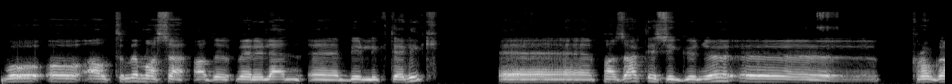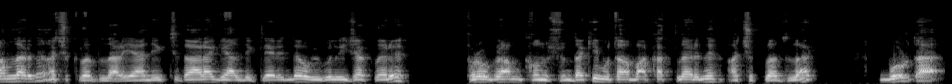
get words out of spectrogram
Bu o altılı masa adı verilen e, birliktelik e, pazartesi günü e, programlarını açıkladılar. Yani iktidara geldiklerinde uygulayacakları program konusundaki mutabakatlarını açıkladılar. Burada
